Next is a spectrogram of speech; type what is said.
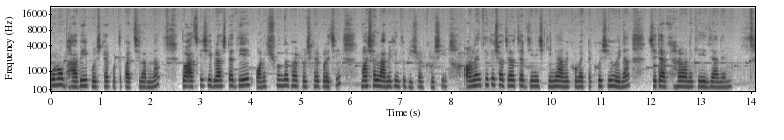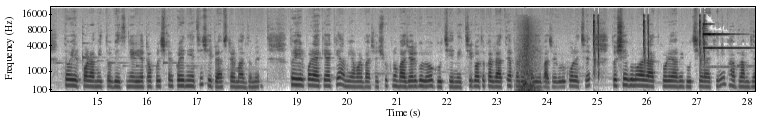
কোনোভাবেই পরিষ্কার করতে পারছিলাম না। তো আজকে সেই ব্রাশটা দিয়ে অনেক সুন্দরভাবে পরিষ্কার করেছি। মাসাল্লাহ আমি কিন্তু ভীষণ খুশি। অনলাইন থেকে সচরাচর জিনিস কিনে আমি খুব একটা খুশি হই না, সেটা আপনারা অনেকেই জানেন। তো এরপর আমি তো বেসিন এরিয়াটাও পরিষ্কার করে নিয়েছি সেই ব্রাশটার মাধ্যমে। তো এরপর একে একে আমি আমার বাসার শুকনো বাজারগুলো গুছিয়ে নিচ্ছি। গতকাল রাতে আপনাদের ভাই এই বাজারগুলো করেছে। তো সেগুলো আর রাত করে আমি গুছিয়ে রাখিনি। ভাবলাম যে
